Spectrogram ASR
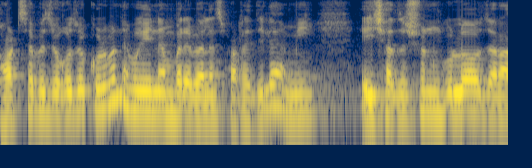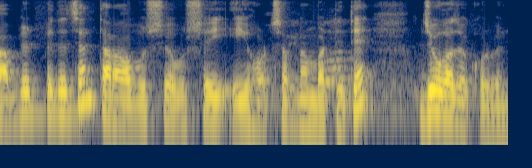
হোয়াটসঅ্যাপে যোগাযোগ করবেন এবং এই নাম্বারে ব্যালেন্স পাঠিয়ে দিলে আমি এই সাজেশনগুলো যারা আপডেট পেতে চান তারা অবশ্যই অবশ্যই এই হোয়াটসঅ্যাপ নাম্বারটিতে যোগাযোগ করবেন।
